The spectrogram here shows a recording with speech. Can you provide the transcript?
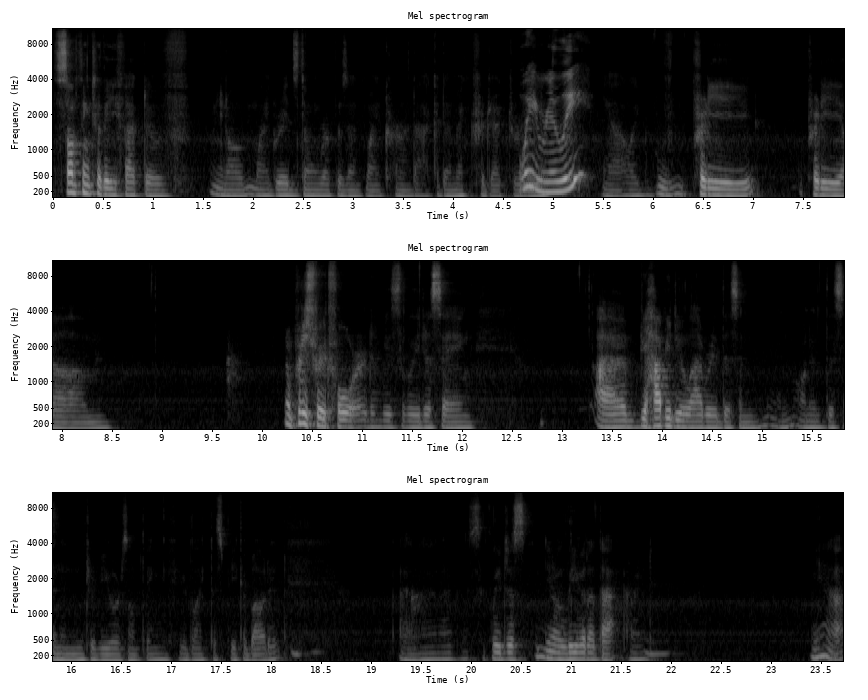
something to the effect of, you know, my grades don't represent my current academic trajectory. Wait, really? Yeah, like pretty, pretty, um, no, pretty straightforward. Basically, just saying, I'd be happy to elaborate this in, in on this in an interview or something if you'd like to speak about it. And I basically just you know leave it at that, right? Yeah.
